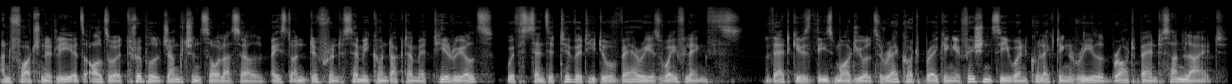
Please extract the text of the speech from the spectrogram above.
Unfortunately, it's also a triple junction solar cell based on different semiconductor materials with sensitivity to various wavelengths. That gives these modules record-breaking efficiency when collecting real broadband sunlight.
